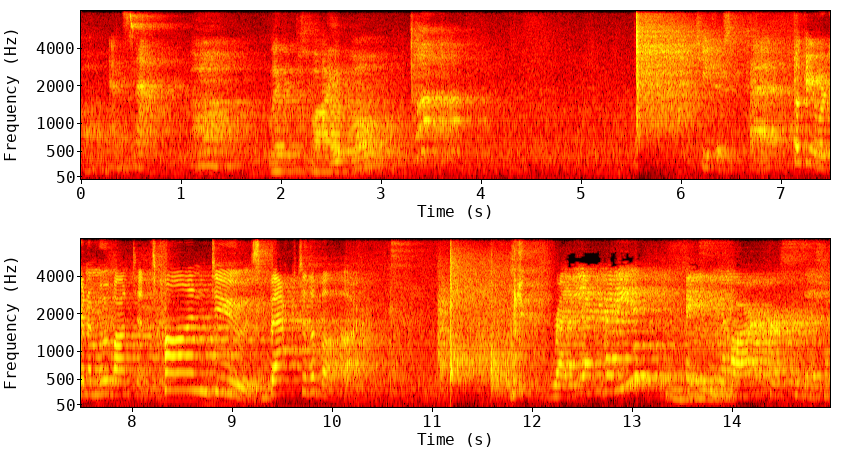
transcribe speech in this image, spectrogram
Ah. And snap. like pliable? Okay, we're gonna move on to tendus. Back to the bar. Ready, everybody? Facing the bar, first position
